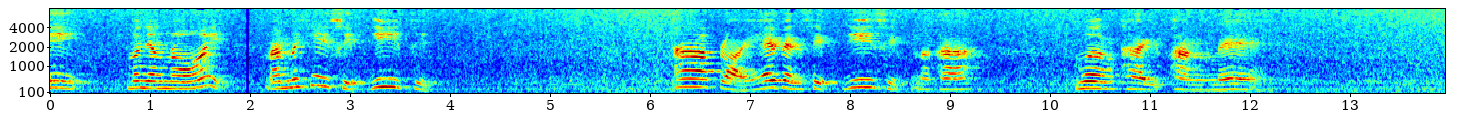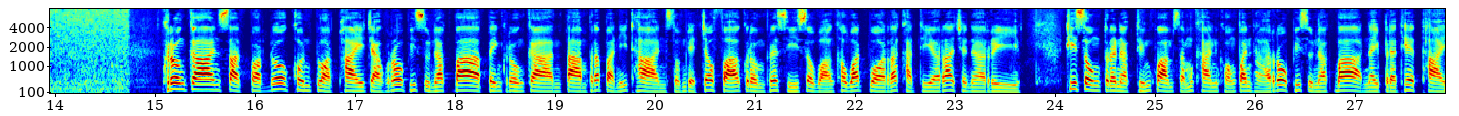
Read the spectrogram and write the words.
นี่ มันยังน้อย มันไม่ใช่สิบยี่สิบ ถ้าปล่อยให้เป็นสิบยี่สิบนะคะ เมืองไทยพังแน่ โครงการสัตว์ปลอดโรคคนปลอดภัยจากโรคพิษสุนัขบ้า เป็นโครงการตามพระปณิธาน สมเด็จเจ้าฟ้ากรมพระศรีสว่างควัตวรคัตติยราชนารี ที่ทรงตระหนักถึงความสำคัญของปัญหาโรคพิษสุนัขบ้าในประเทศไทย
